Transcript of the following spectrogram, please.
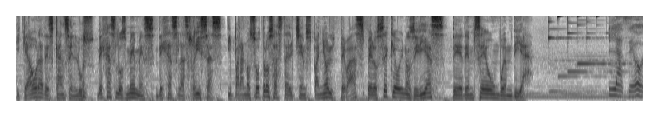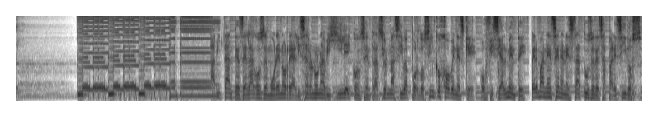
y que ahora descansa en luz. Dejas los memes, dejas las risas y para nosotros hasta el Chems español. Te vas, pero sé que hoy nos dirías, te deseo un buen día. Las de hoy. Thank you. Habitantes de Lagos de Moreno realizaron una vigilia y concentración masiva por los cinco jóvenes que, oficialmente, permanecen en estatus de desaparecidos.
